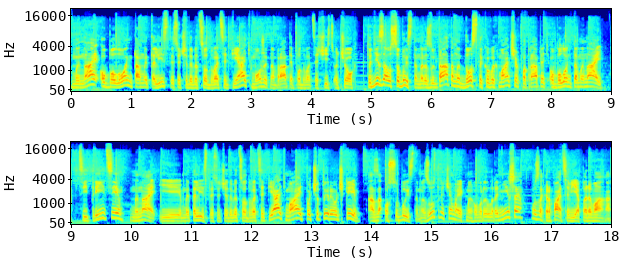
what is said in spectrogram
Минай, оболонь та металіст 1925 можуть набрати по 26 очок. Тоді за особистими результатами до стикових матчів потраплять оболонь та Минай. В цій трійці Минай і металіст 1925 мають по 4 очки. А за особистими зустрічами, як ми говорили раніше, у закарпатців є перевага.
